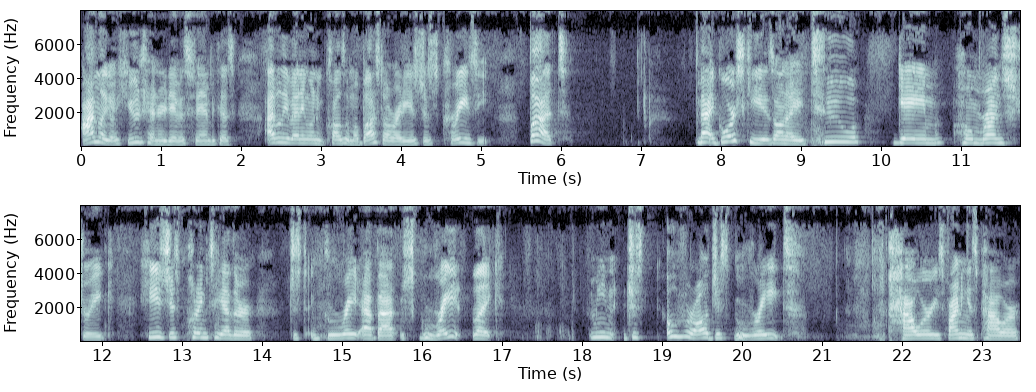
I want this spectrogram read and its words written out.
I'm like a huge Henry Davis fan because I believe anyone who calls him a bust already is just crazy. But Matt Gorski is on a two game home run streak. He's just putting together just great at bat, great like I mean, just overall just great power. He's finding his power.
